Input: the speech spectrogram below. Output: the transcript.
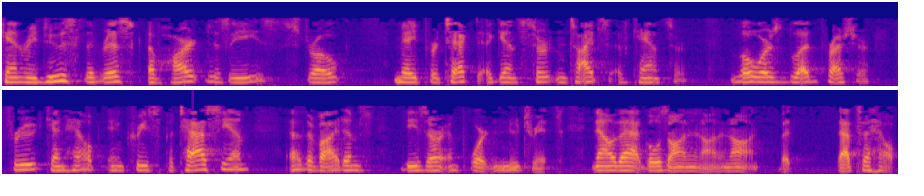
Can reduce the risk of heart disease, stroke, may protect against certain types of cancer, lowers blood pressure. Fruit can help increase potassium, other vitamins. These are important nutrients. Now that goes on and on and on, but that's a help.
